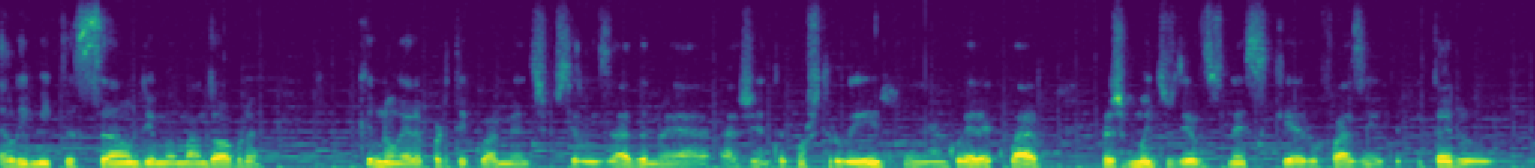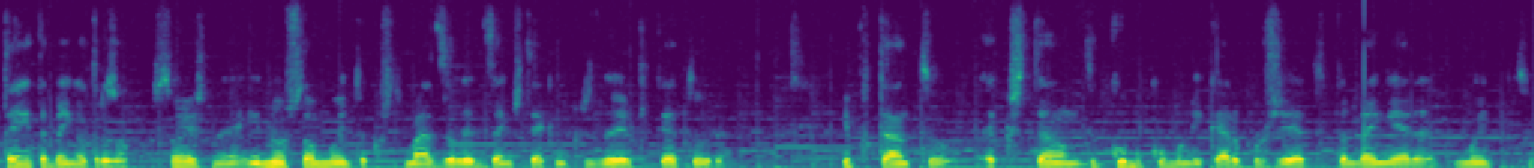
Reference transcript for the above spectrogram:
a limitação de uma mão de obra que não era particularmente especializada, não é a gente a construir em Anguera, é claro, mas muitos deles nem sequer o fazem o tempo inteiro, têm também outras ocupações é? e não estão muito acostumados a ler desenhos técnicos de arquitetura. E, portanto, a questão de como comunicar o projeto também era muito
